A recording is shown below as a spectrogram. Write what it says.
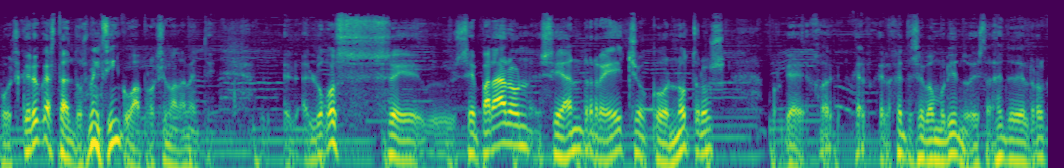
pues creo que hasta el 2005 aproximadamente. Luego se separaron, se han rehecho con otros, porque la gente se va muriendo, esta gente del rock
